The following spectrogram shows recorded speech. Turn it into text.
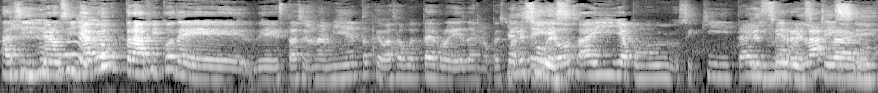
Así, pero si ya veo un tráfico de, de estacionamiento que vas a vuelta de rueda en López Ya Mateos, ahí ya pongo mi musiquita Le y me relajo. claro. Sí.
